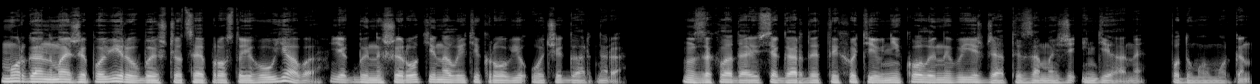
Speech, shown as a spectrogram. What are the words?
Морган майже повірив би, що це просто його уява, якби не широкі налиті кров'ю очі Гарднера. Закладаюся, Гарде, ти хотів ніколи не виїжджати за межі Індіани, подумав Морган.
